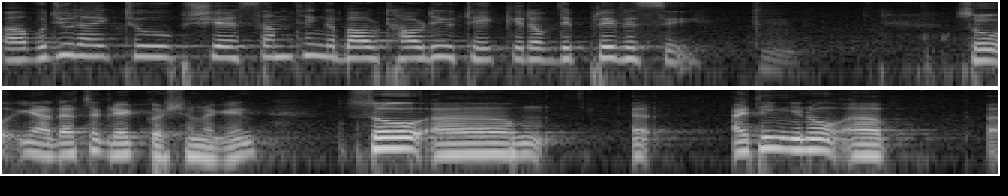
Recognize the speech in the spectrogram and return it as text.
Uh, would you like to share something about how do you take care of the privacy? So yeah, that's a great question again. So um, uh, I think you know uh, uh,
